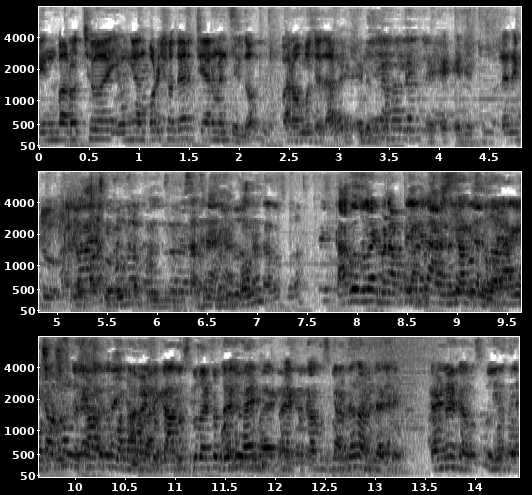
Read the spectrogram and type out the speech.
তিনবার হচ্ছে ইউনিয়ন পরিষদের চেয়ারম্যান ছিল কয়রা উপজেলার। একটু হ্যাঁ হ্যাঁ বলেন। কাগজ লাগবে না আপনি এখানে আসছেন কেন আমি একটু কাগজগুলো একটু দেখাই। কাগজগুলো দেন আমি দেখাই। কাইন্ডলি কাগজগুলো দেখাই।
